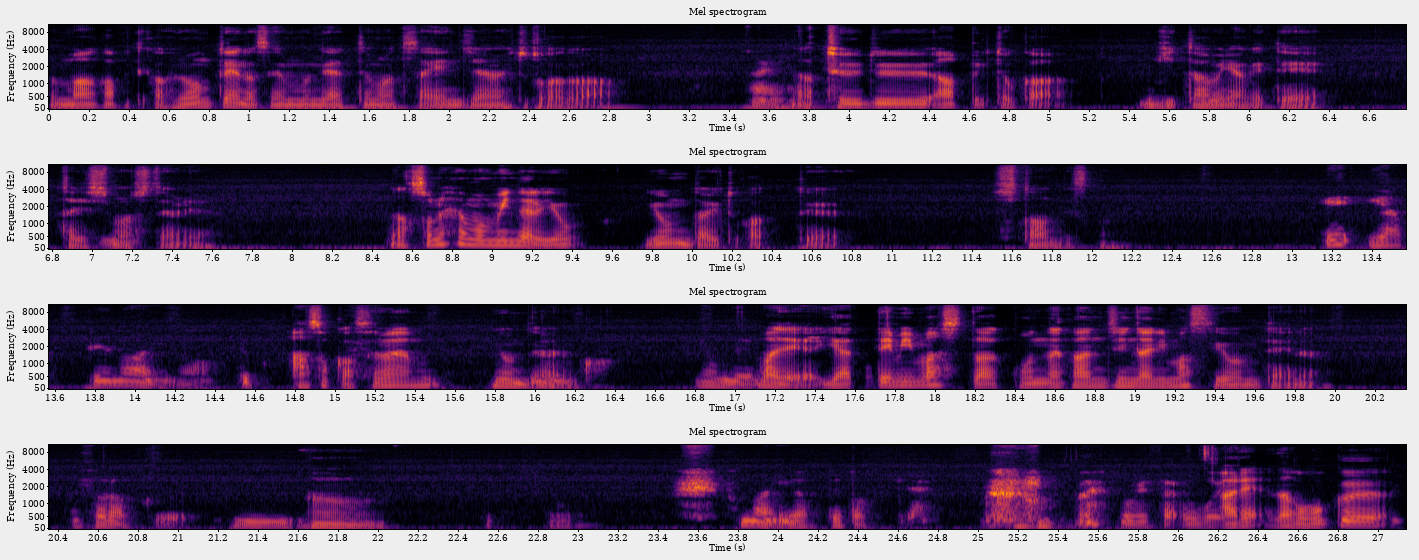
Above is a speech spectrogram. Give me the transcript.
マークアップっていうかフロントエンド専門でやってもらってたエンジニアの人とかが、はい。なんか To-Do アプリとか GitHub に上げてたりしましたよね。なんかその辺もみんなでよ読んだりとかってしたんですかね？え、やってないな。であ、そっか、それは読んでないのか。読んでないまあ、ややってみました、こんな感じになりますよ、みたいな。おそらく。うん。うん。そんなんやってたっけ？ごめんなさい、覚えてあれ？なんか僕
